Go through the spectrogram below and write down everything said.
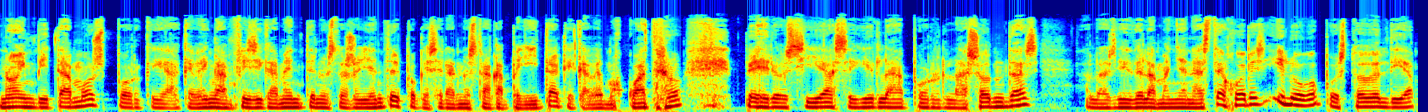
No invitamos porque a que vengan físicamente nuestros oyentes, porque será nuestra capellita, que cabemos cuatro, pero sí a seguirla por las ondas a las 10 de la mañana este jueves y luego pues todo el día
